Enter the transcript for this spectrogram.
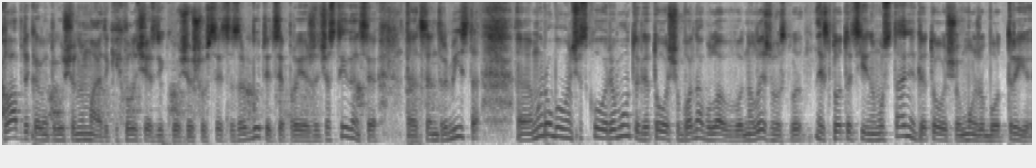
клаптиками, тому що немає таких величезних коштів, щоб все це зробити. Це проїжджа частина, це е, центр міста. Е, Ми робимо часткові ремонти для того, щоб вона була в належному експлу- експлуатаційному стані, для того, щоб можна було три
